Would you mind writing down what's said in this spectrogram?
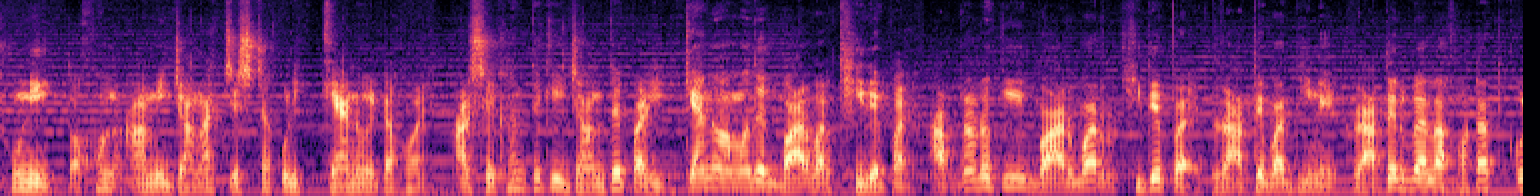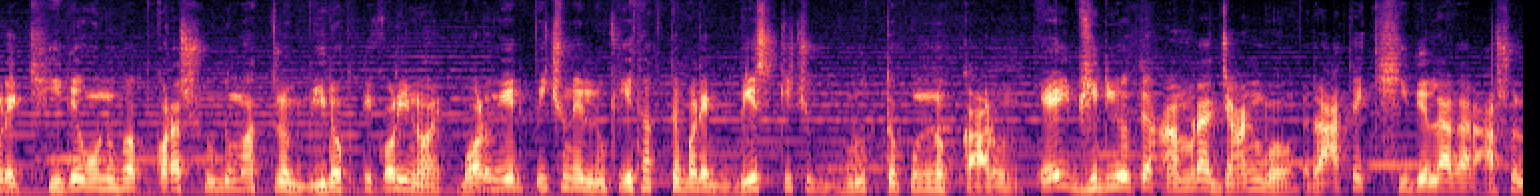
শুনি, তখন আমি জানার চেষ্টা করি কেন এটা হয়। আর সেখান থেকেই জানতে পারি কেন আমাদের বারবার খিদে পায়। আপনারও কি বারবার খিদে পায়? রাতে বা দিনে? রাতের বেলা হঠাৎ করে খিদে অনুভব করা শুধুমাত্র বিরক্তিকরই নয়, বরং এর পিছনে লুকিয়ে থাকতে পারে বেশ কিছু গুরুত্বপূর্ণ কারণ। এই ভিডিওতে আমরা জানব, রাতে খিদে লাগার আসল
